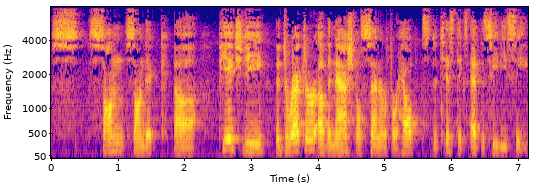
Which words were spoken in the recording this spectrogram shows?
Sondik. Uh, PhD, the director of the National Center for Health Statistics at the CDC.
